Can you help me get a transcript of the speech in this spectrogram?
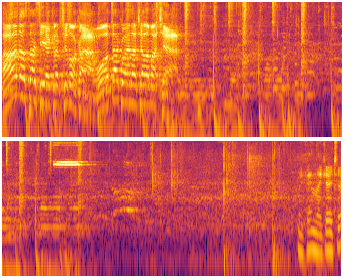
Это сразу эйс. Анастасия Кравчинока. Вот такое начало матча. Again, they go to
